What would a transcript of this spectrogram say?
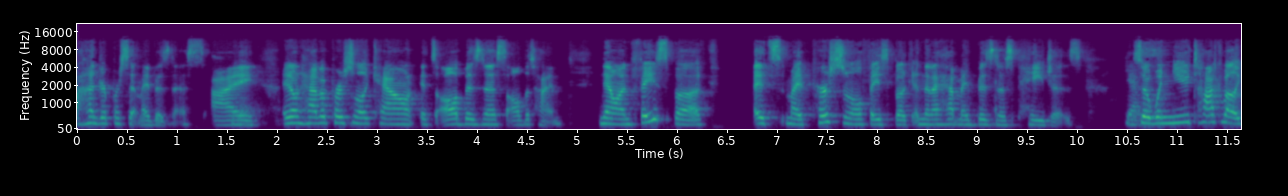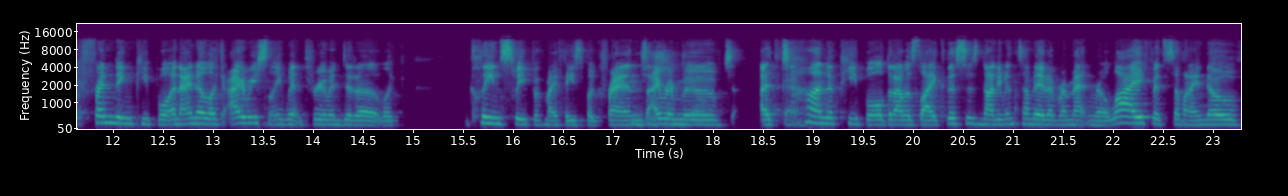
100% my business. I I don't have a personal account. It's all business all the time. Now on Facebook, it's my personal Facebook and then I have my business pages. Yes. So when you talk about like friending people and I know like I recently went through and did a like clean sweep of my Facebook friends. I removed a ton of people that I was like, this is not even somebody I've ever met in real life. It's someone I know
